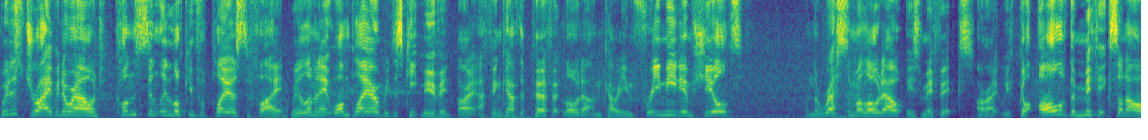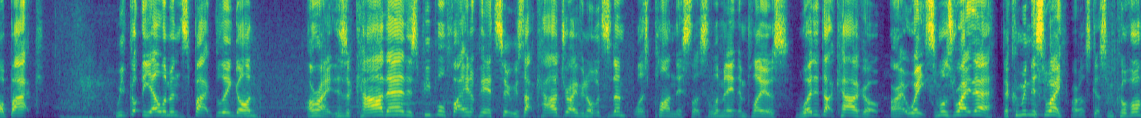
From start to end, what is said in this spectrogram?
We're just driving around, constantly looking for players to fight. We eliminate one player, we just keep moving. All right, I think I have the perfect loadout. I'm carrying three medium shields, and the rest of my loadout is mythics. All right, we've got all of the mythics on our back. We've got the elements back bling on. All right, there's a car there. There's people fighting up here too. Is that car driving over to them? Let's plan this. Let's eliminate them players. Where did that car go? All right, wait. Someone's right there. They're coming this way. All right, let's get some cover.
